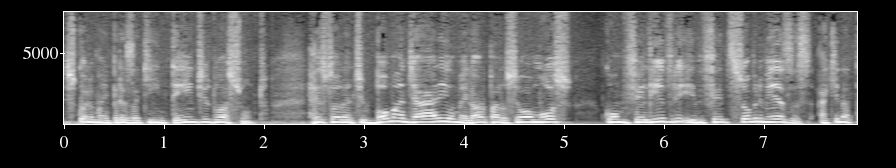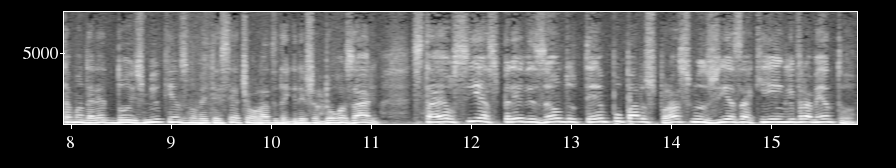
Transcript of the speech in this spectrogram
Escolha uma empresa que entende do assunto. Restaurante Bomandiari, o melhor para o seu almoço com buffet livre e buffet de sobremesas, aqui na Tamandaré 2597, ao lado da Igreja do Rosário. Está Elcias, previsão do tempo para os próximos dias aqui em Livramento.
